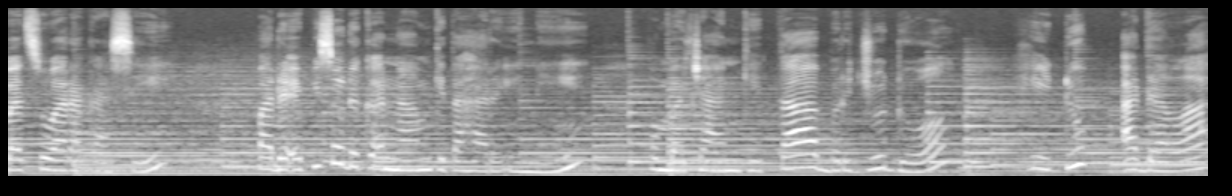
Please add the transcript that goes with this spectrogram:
Sahabat suara kasih, pada episode ke-6 kita hari ini, pembacaan kita berjudul Hidup adalah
